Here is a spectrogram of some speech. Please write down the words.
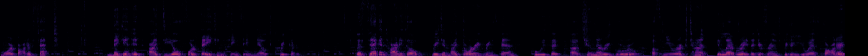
more butter fat, making it ideal for baking things in melt quicker. The second article, written by Dorie Greenspan, who is a, a, culinary guru of New York Times, elaborate the difference between US butter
